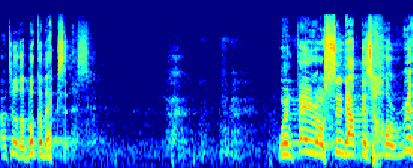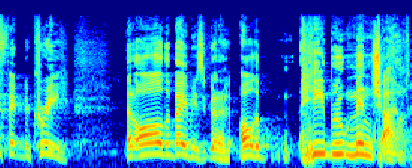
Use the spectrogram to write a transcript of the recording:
until the book of Exodus. When Pharaoh sent out this horrific decree that all the babies are gonna, all the Hebrew men child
